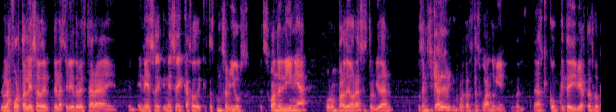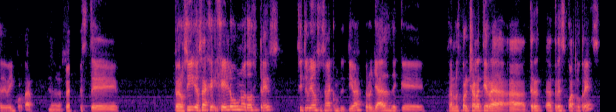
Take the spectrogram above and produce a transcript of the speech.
La fortaleza de, de la serie debe estar en, en, ese, en ese caso de que estás con tus amigos, estás jugando en línea por un par de horas se te olvidan, o sea, ni siquiera debe importar si estás jugando bien, o sea, nada más que con que te diviertas lo que debe importar. Pero, este, pero sí, o sea, Halo 1, 2 y 3 sí tuvieron su escena competitiva, pero ya desde que, o sea, no es por echar la tierra a 3, a 3 4, 3,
